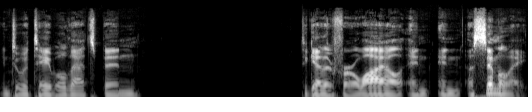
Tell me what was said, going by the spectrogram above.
into a table that's been together for a while and and assimilate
